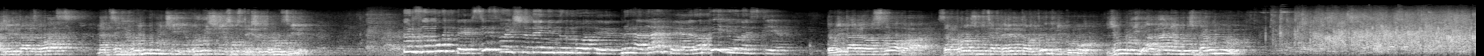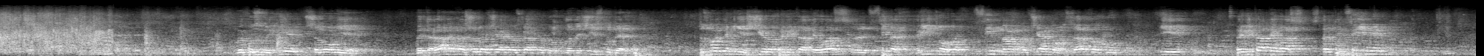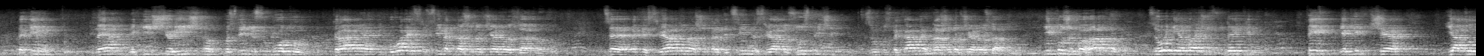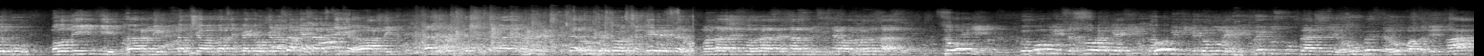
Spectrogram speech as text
раді вітати вас на цій хвилюючій і величній зустрічі, друзі. Тож забудьте всі свої щоденні турботи, пригадайте роки юності. До вітального слова запрошується директор технікуму Юрій Ананійович Барилюк. випускники, шановні ветерани нашого навчального закладу, викладачі, студенти. Дозвольте мені щиро привітати вас е, в стінах рідного всім нам навчального закладу і привітати вас з традиційним таким днем, який щорічно, в останню суботу травня, відбувається в стінах нашого навчального закладу. Це таке свято, наше традиційне свято зустрічі з випускниками нашого навчального закладу. Їх дуже багато. Сьогодні я бачу студентів, тих, яких ще я коли був молодий і гарний, навчав 25 років назад, я зараз тільки гарний. Це групи 44, це монтаж експлуатація засобів системи автоматизації. Сьогодні виповнюється 45 років, тільки подумайте, від випуску першої групи, це група 1А,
